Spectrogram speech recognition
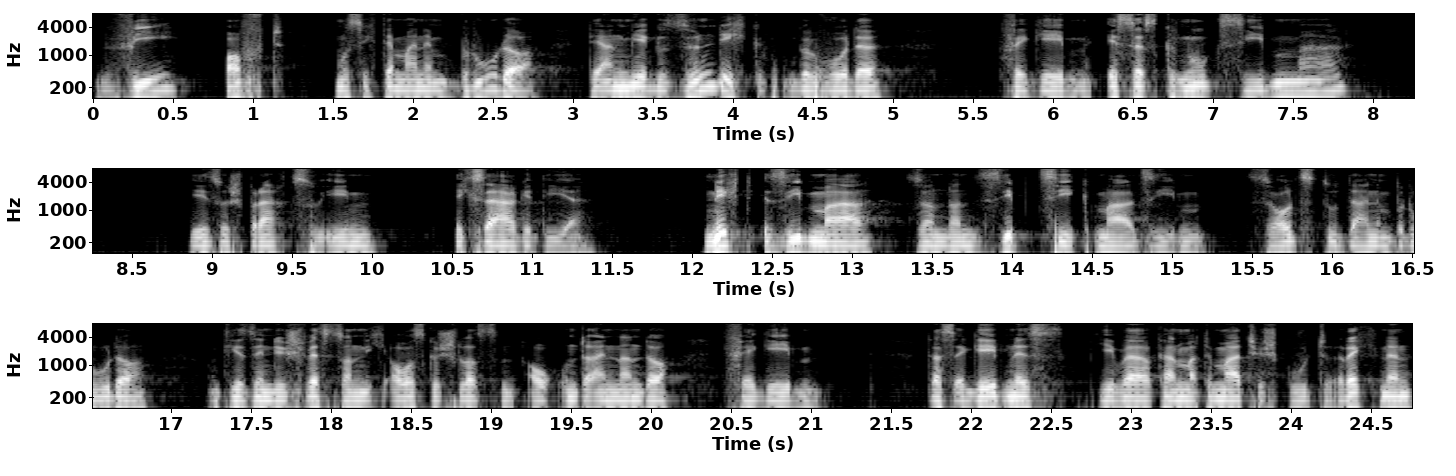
wie oft muss ich denn meinem Bruder, der an mir gesündigt wurde, vergeben? Ist es genug siebenmal? Jesus sprach zu ihm, ich sage dir, nicht siebenmal, sondern siebzigmal sieben sollst du deinem Bruder, und hier sind die Schwestern nicht ausgeschlossen, auch untereinander vergeben. Das Ergebnis, jeder kann mathematisch gut rechnen,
